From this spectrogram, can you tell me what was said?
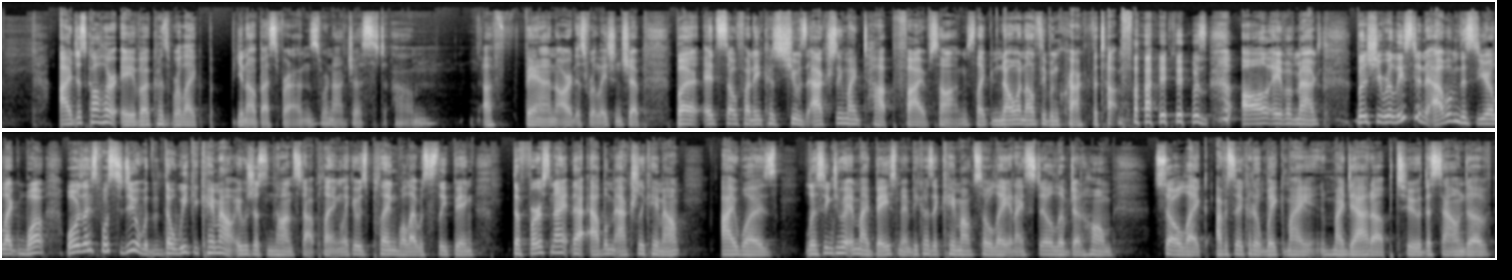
I just call her Ava because we're like, you know, best friends. We're not just um, a fan artist relationship. But it's so funny because she was actually my top five songs. Like no one else even cracked the top five. it was all Ava Max. But she released an album this year. Like what what was I supposed to do? The week it came out, it was just nonstop playing. Like it was playing while I was sleeping. The first night that album actually came out, I was listening to it in my basement because it came out so late and I still lived at home. So like obviously I couldn't wake my my dad up to the sound of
